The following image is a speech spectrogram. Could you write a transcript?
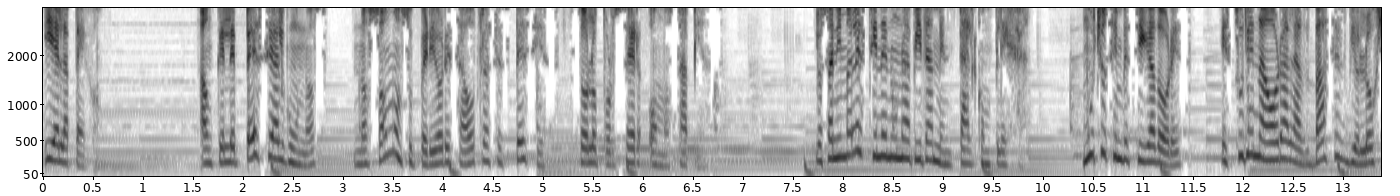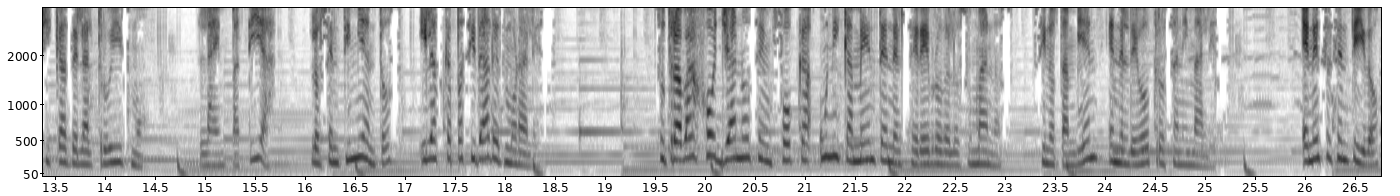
y el apego. Aunque le pese a algunos, no somos superiores a otras especies solo por ser Homo sapiens. Los animales tienen una vida mental compleja. Muchos investigadores estudian ahora las bases biológicas del altruismo, la empatía, los sentimientos y las capacidades morales. Su trabajo ya no se enfoca únicamente en el cerebro de los humanos, sino también en el de otros animales. En ese sentido,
